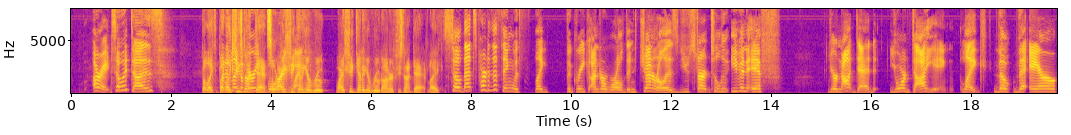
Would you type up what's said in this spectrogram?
All right, so it does. But like, but, But like, like, she's not dead. So why is she getting a root? Why is she getting a root on her if she's not dead? Like, So that's part of the thing with like the Greek underworld in general is you start to lose even if you're not dead, you're dying. Like the the air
